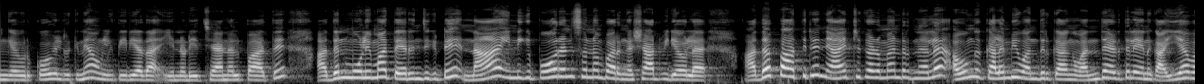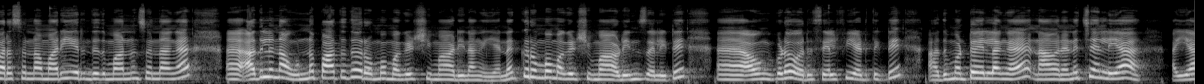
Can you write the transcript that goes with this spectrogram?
இங்கே ஒரு கோவில் இருக்குன்னே அவங்களுக்கு தெரியாதான் என்னுடைய சேனல் பார்த்து அது அதன் மூலிமா தெரிஞ்சுக்கிட்டு நான் இன்றைக்கி போகிறேன்னு சொன்னேன் பாருங்கள் ஷார்ட் வீடியோவில் அதை பார்த்துட்டு ஞாயிற்றுக்கிழமைன்றதுனால அவங்க கிளம்பி வந்திருக்காங்க. வந்த இடத்துல எனக்கு ஐயா வர சொன்ன மாதிரியே இருந்ததுமான்னு சொன்னாங்க. அதில் நான் உன்னை பார்த்ததும் ரொம்ப மகிழ்ச்சிமா அப்படின்னாங்க. எனக்கு ரொம்ப மகிழ்ச்சிமா அப்படின்னு சொல்லிட்டு அவங்க கூட ஒரு செல்ஃபி எடுத்துக்கிட்டு அது மட்டும் இல்லைங்க நான் நினச்சேன் இல்லையா? ஐயா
